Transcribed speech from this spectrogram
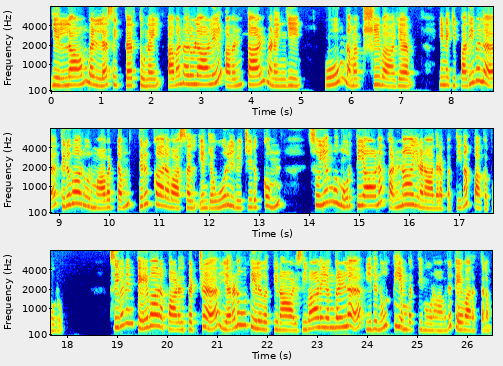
எல்லாம் வல்ல சித்தர் துணை அவன் அருளாலே அவன் தாழ் வணங்கி. ஓம் நமக் சிவாய. இன்னைக்கு பதிவுல திருவாரூர் மாவட்டம் திருக்காரவாசல் என்ற ஊரில் வீற்றிருக்கும் சுயம்பு மூர்த்தியான கண்ணாயிரநாதரை பற்றி தான் பார்க்க போறோம். சிவனின் தேவார பாடல் பெற்ற இருநூத்தி எழுவத்தி நாலு சிவாலயங்கள்ல இது நூத்தி எண்பத்தி மூணாவது தேவாரத்தலம்.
